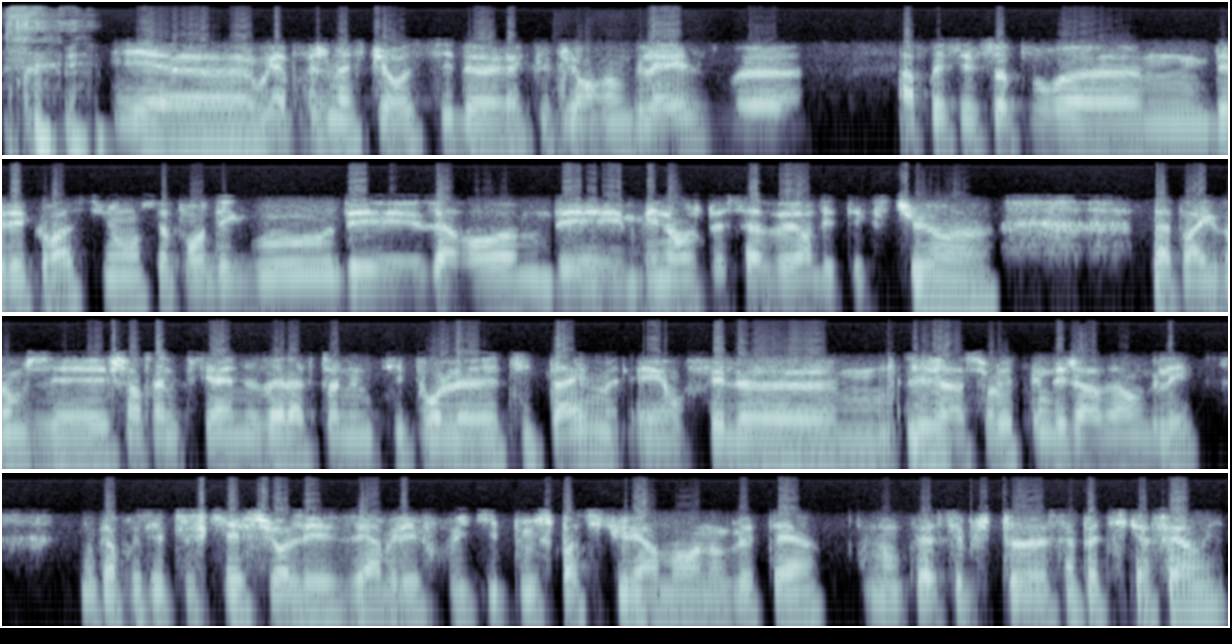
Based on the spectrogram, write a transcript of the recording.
Et euh, oui, après je m'inspire aussi de la culture anglaise. euh, après c'est soit pour euh, des décorations, soit pour des goûts, des arômes, des mélanges de saveurs, des textures. Là par exemple, j'ai- je suis en train de créer un nouvel afternoon tea pour le tea time et on fait le les sur le thème des jardins anglais. Donc après c'est tout ce qui est sur les herbes et les fruits qui poussent particulièrement en Angleterre. Donc euh, c'est plutôt sympathique à faire, oui.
